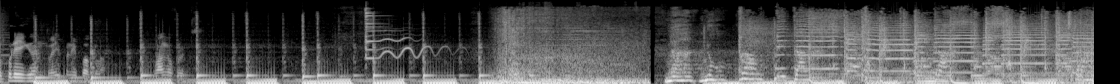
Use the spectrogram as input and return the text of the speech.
எப்படி இருக்குதுன்னு ட்ரை பண்ணி பார்க்கலாம். வாங்க ஃப்ரெண்ட்ஸ் на дно правда Да, страх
